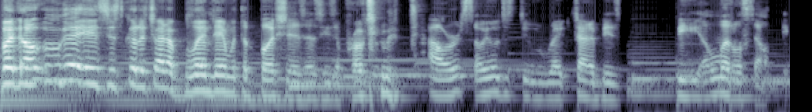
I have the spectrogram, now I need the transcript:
But no, Uga is just gonna try to blend in with the bushes as he's approaching the tower. So he'll just do right, try to be be a little stealthy.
